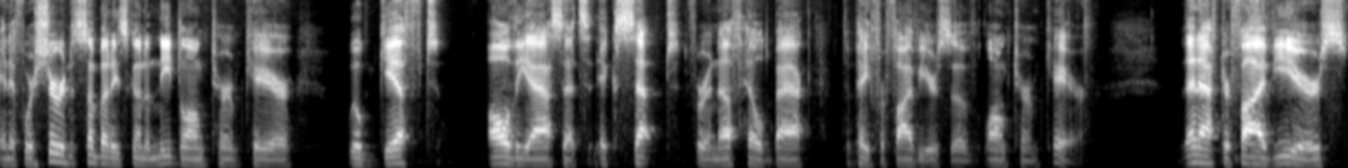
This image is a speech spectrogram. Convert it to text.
And if we're sure that somebody's going to need long term care, we'll gift all the assets except for enough held back to pay for five years of long term care. Then, after five years,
